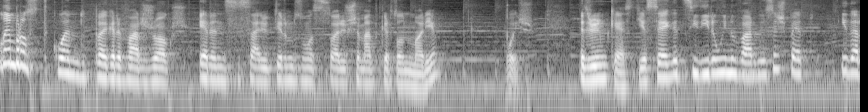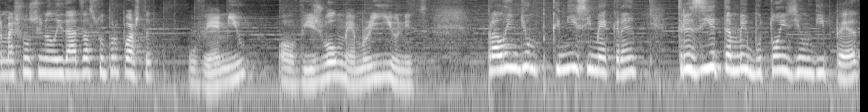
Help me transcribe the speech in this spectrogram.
Lembram-se de quando, para gravar jogos, era necessário termos um acessório chamado cartão de memória? Pois, a Dreamcast e a Sega decidiram inovar nesse aspecto e dar mais funcionalidades à sua proposta, o VMU, ou Visual Memory Unit. para além de um pequeníssimo ecrã, trazia também botões e um D-pad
